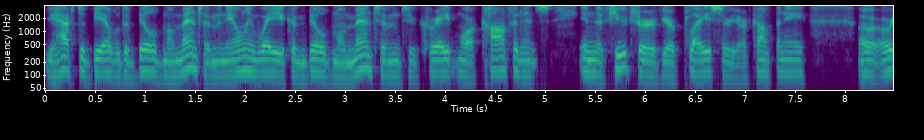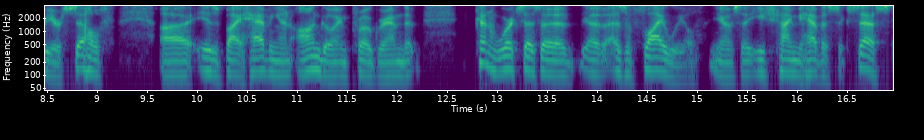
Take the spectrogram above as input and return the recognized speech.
You have to be able to build momentum. And the only way you can build momentum to create more confidence in the future of your place or your company or, or yourself uh, is by having an ongoing program that kind of works as a uh, as a flywheel you know so each time you have a success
